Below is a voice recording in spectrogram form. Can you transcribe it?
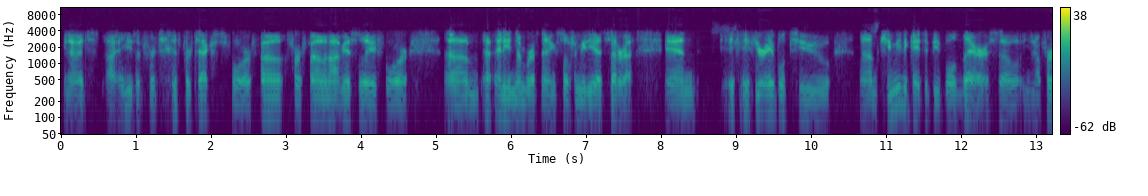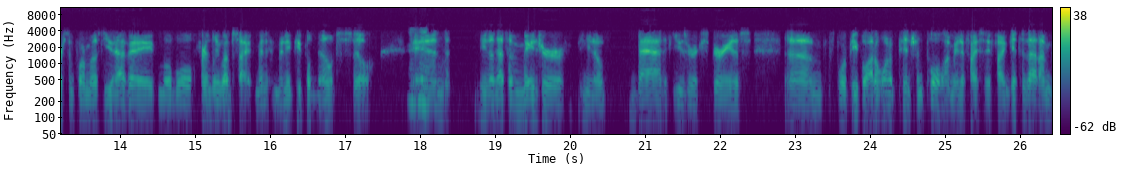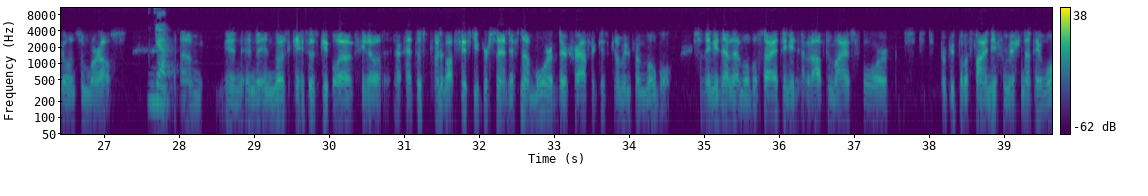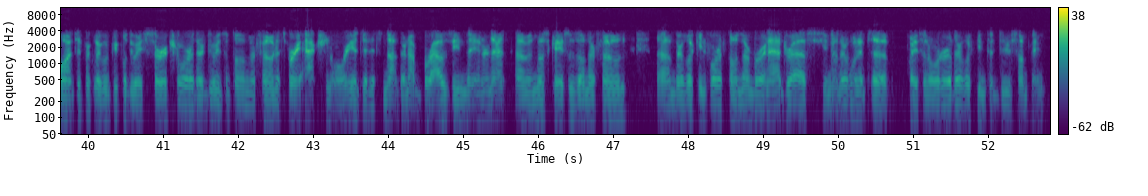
You know, it's I use it for for text, for phone, for phone, obviously, for um, any number of things, social media, etc. And if if you're able to um, communicate to people there. So, you know, first and foremost, you have a mobile friendly website. Many, many people don't still. Mm-hmm. And, you know, that's a major, you know, bad user experience um, for people. I don't want to pinch and pull. I mean, if I, if I get to that, I'm going somewhere else. Yeah. Um, and, and in most cases, people have, you know, at this point, about 50%, if not more, of their traffic is coming from mobile. So they need to have that mobile site. They need to have it optimized for for people to find the information that they want. Typically, when people do a search or they're doing something on their phone, it's very action oriented. It's not they're not browsing the internet. Um, in most cases, on their phone, um, they're looking for a phone number, an address. You know, they're wanting to place an order. They're looking to do something.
